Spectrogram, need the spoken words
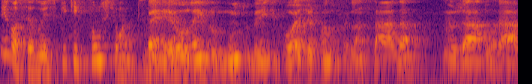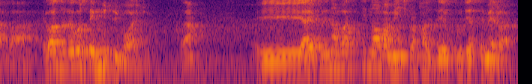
E você, Luiz, o que, que funciona pra você? Bem, eu lembro muito bem de Voyager quando foi lançada. Eu já adorava. Eu, eu gostei muito de Voyager, tá? E aí eu falei, não, vou assistir novamente para fazer o podia ser melhor.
